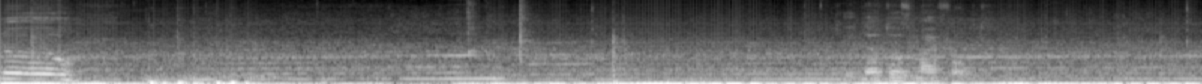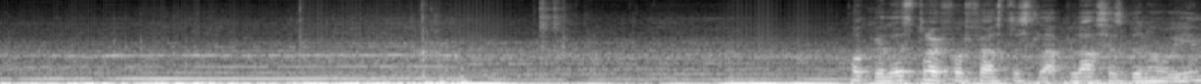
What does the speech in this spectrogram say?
No. Okay, that was my fault. Okay, let's try for fastest lap. Lasse is gonna win.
